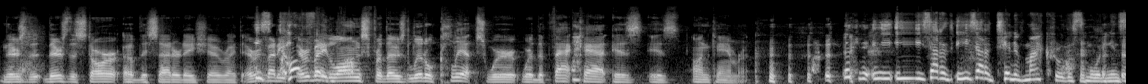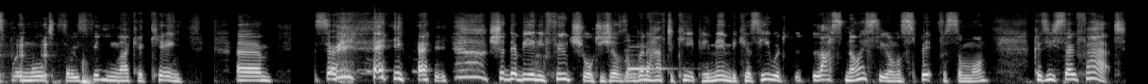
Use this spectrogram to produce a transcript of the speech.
There's the there's the star of the Saturday show right there. Everybody everybody longs for those little clips where, where the fat cat is is on camera. Look, he, he's had a he's had a tin of mackerel this morning in spring water, so he's feeling like a king. Um, so anyway, should there be any food shortages, I'm going to have to keep him in because he would last nicely on a spit for someone because he's so fat.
